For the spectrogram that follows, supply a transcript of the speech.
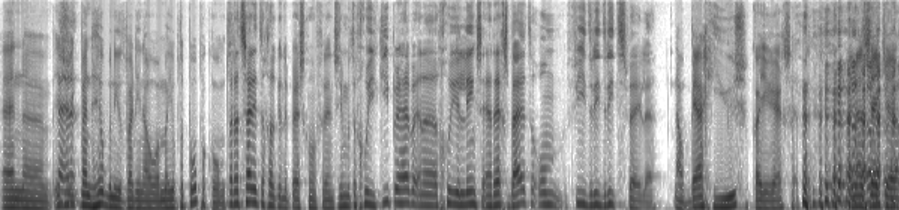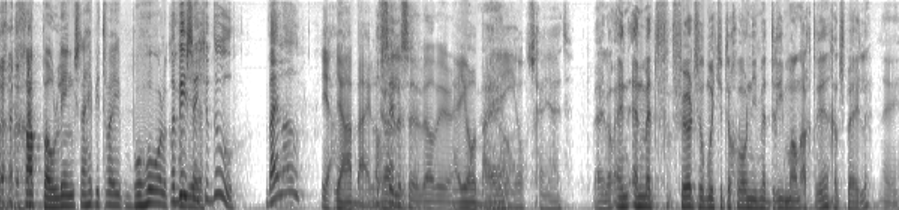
En eh, dus en- ik ben heel benieuwd waar hij nou eh, mee op de poppen komt. Maar dat zei hij toch ook in de persconferentie? Je moet een goede keeper hebben en een goede links- en rechtsbuiten om 4-3-3 te spelen. Nou, Berghuis kan je rechts zetten. en dan zet je Gakpo links. Dan heb je twee behoorlijk Maar wie goede- zet je op doel? Bijlo? Ja. Ja, Bijlo. Of Ja. zullen ze wel weer? Nee joh, Bijlo. Nee joh, schijn uit. Bijlo. En, en met Virgil moet je toch gewoon niet met drie man achterin gaan spelen. Nee,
